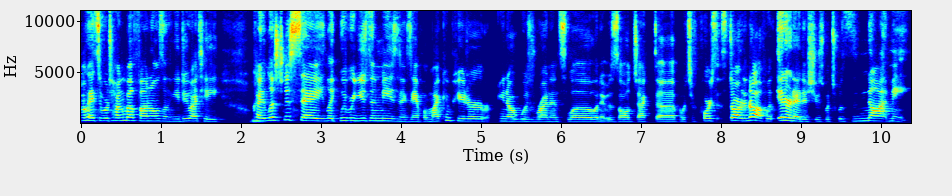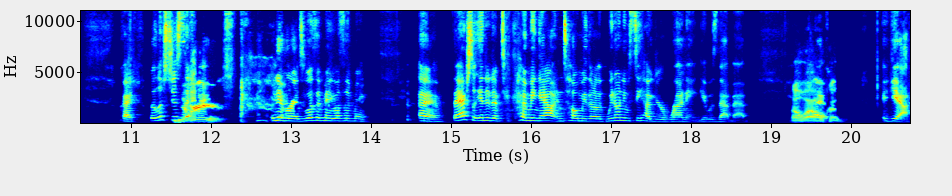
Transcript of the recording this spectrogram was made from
Okay, so we're talking about funnels and you do IT. Okay, mm-hmm. let's just say like we were using me as an example. My computer, you know, was running slow and it was all jacked up, which of course it started off with internet issues, which was not me. Okay, but let's just never say, is. it never is. Wasn't me. Wasn't me. Um, they actually ended up coming out and told me they're like, we don't even see how you're running. It was that bad. Oh wow. okay. Yeah,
